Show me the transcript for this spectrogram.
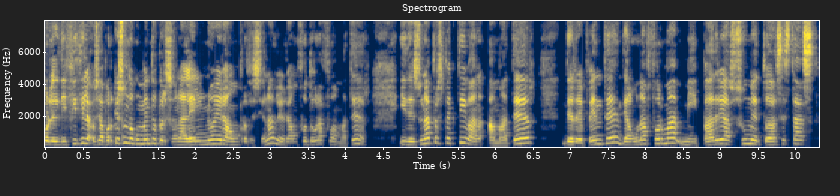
por el difícil, o sea, porque es un documento personal, él no era un profesional, era un fotógrafo amateur. Y desde una perspectiva amateur, de repente, de alguna forma, mi padre asume todas estas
